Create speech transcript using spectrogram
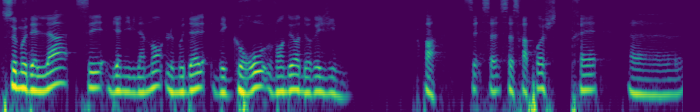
ce modèle-là, c'est bien évidemment le modèle des gros vendeurs de régime. Enfin, ça, se rapproche très, euh,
